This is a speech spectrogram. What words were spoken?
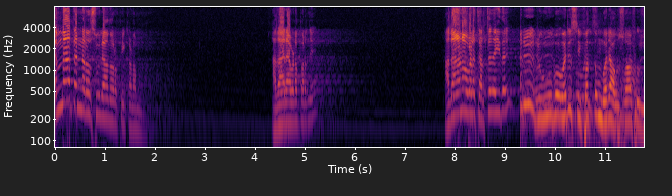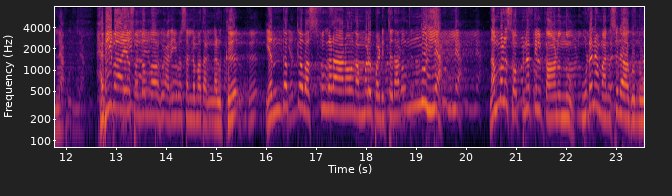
എന്നാ തന്നെ റസൂലാന്ന് ഉറപ്പിക്കണം. അതാരാ അവിടെ പറഞ്ഞ്? അതാണോ അവിടെ ചർച്ച ചെയ്ത്? ഒരു രൂപ ഒരു സിഫത്തും ഒരു ഔസാഫും ഇല്ല. ഹബീബായ സല്ലല്ലാഹു അലൈ വസല്ലമ തങ്ങൾക്ക് എന്തൊക്കെ വസ്ഫുകളാണോ നമ്മൾ പഠിച്ചത് അതൊന്നുമില്ല. നമ്മൾ സ്വപ്നത്തിൽ കാണുന്നു ഉടനെ മനസ്സിലാകുന്നു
